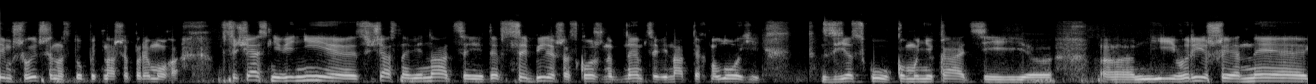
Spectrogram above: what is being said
тим швидше наступить наша перемога. В сучасній війні е, сучасна війна це йде все більше з кожним днем. Це війна технологій. Зв'язку, комунікацій е, е, і вирішує не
